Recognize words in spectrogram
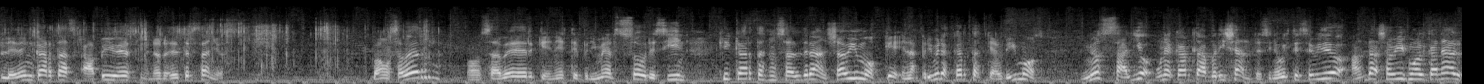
le den cartas a pibes menores de 3 años. Vamos a ver, vamos a ver que en este primer sobrecín, ¿qué cartas nos saldrán? Ya vimos que en las primeras cartas que abrimos nos salió una carta brillante. Si no viste ese video, anda ya mismo al canal.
